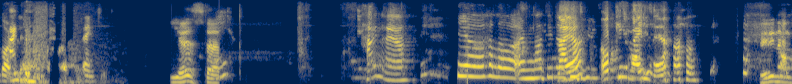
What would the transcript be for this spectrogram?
God Thank bless. you. Thank you. Yes. Uh, Hi, Naya. Yeah, hello, I'm Nadina. Naya? Okay, hi, Naya. very nice.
